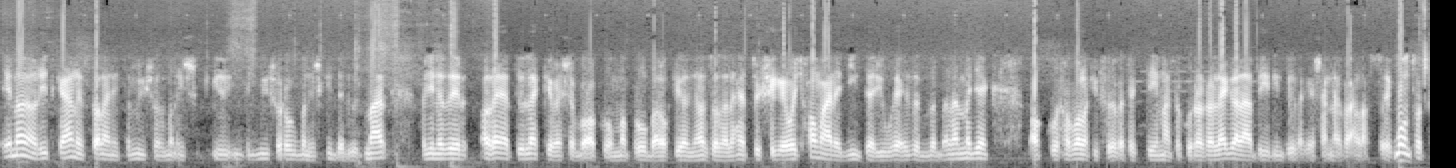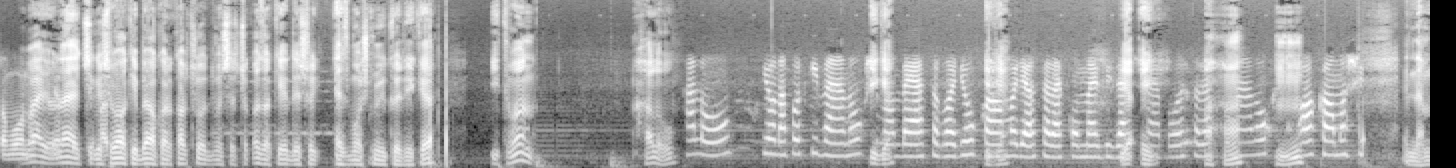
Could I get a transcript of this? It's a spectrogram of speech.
én nagyon ritkán, ez talán itt a műsorban is, műsorokban is kiderült már, hogy én azért a lehető legkevesebb alkalommal próbálok élni azzal a lehetőséggel, hogy ha már egy interjú helyzetbe belemegyek, akkor ha valaki felvet egy témát, akkor arra legalább érintőlegesen ne válaszoljak. Mondhattam volna. Várjon, lehetséges, hogy valaki be akar kapcsolódni, most csak az a kérdés, hogy ez most működik-e. Itt van? Halló? Halló? Jó napot kívánok, Igen. Simon Beáta vagyok, Igen. a Magyar Telekom megbízásából ja, telefonálok. Mm. Alkalmas Nem,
